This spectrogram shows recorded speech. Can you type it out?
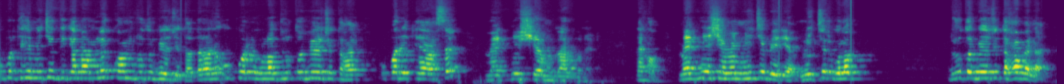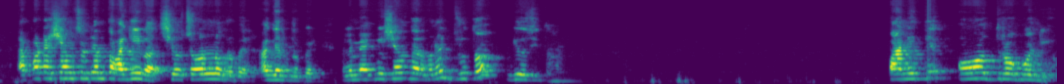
উপর থেকে নিচের দিকে নামলে কম দ্রুত বিয়োজিত হয়। তার মানে উপরেরগুলো দ্রুত বিয়োজিত হয়। উপরে কি আছে? Magnesium carbonate. দেখো, ম্যাগনেসিয়ামের নিচে বেরিয়াম নিচেরগুলো দ্রুত বিয়োজিত হবে না। আর পটাশিয়াম, সোডিয়াম তো আগেই বাদ, সে হচ্ছে অন্য গ্রুপের, আগের গ্রুপের। তাহলে ম্যাগনেসিয়াম কার্বনেট দ্রুত বিয়োজিত হয়। পানিতে অদ্রবণীয়।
